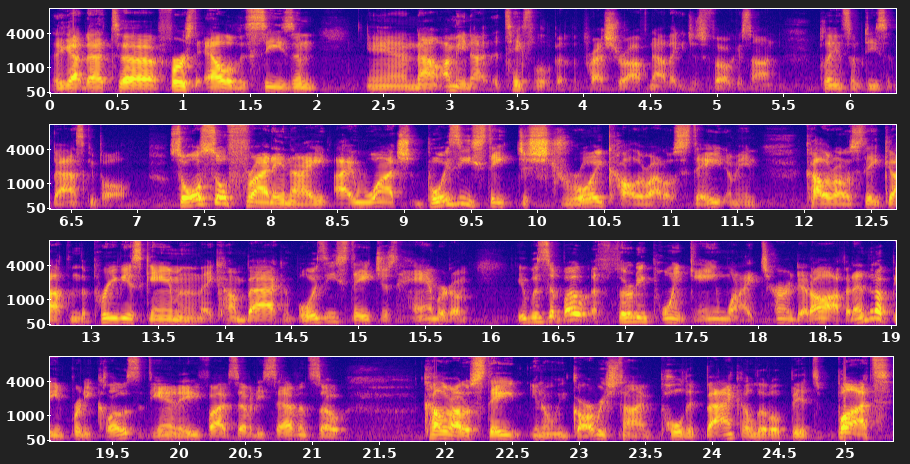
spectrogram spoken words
they got that uh, first L of the season. And now, I mean, it takes a little bit of the pressure off. Now they can just focus on playing some decent basketball. So, also Friday night, I watched Boise State destroy Colorado State. I mean, Colorado State got them the previous game, and then they come back, and Boise State just hammered them. It was about a 30 point game when I turned it off. It ended up being pretty close at the end, 85 77. So, Colorado State, you know, in garbage time, pulled it back a little bit. But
